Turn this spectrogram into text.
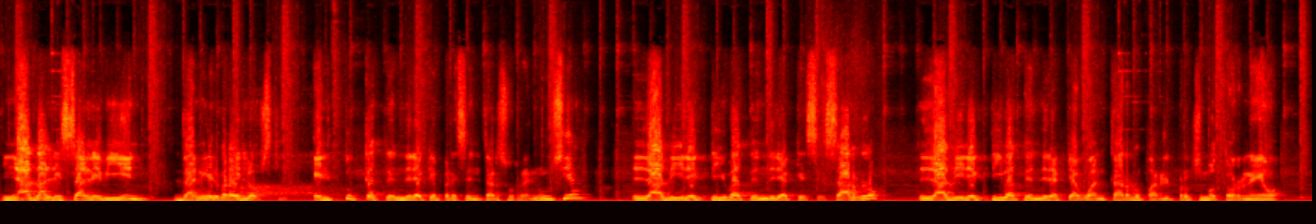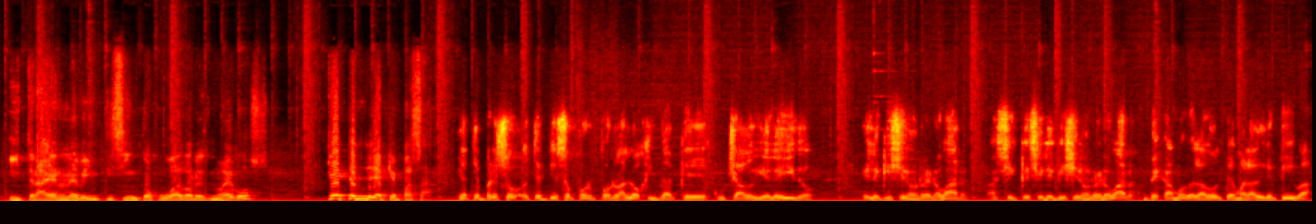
Nada le sale bien. Daniel Brailovsky, el Tuca tendría que presentar su renuncia. La directiva tendría que cesarlo la directiva tendría que aguantarlo para el próximo torneo y traerle 25 jugadores nuevos. ¿Qué tendría que pasar? Ya te, preso, te empiezo por, por la lógica que he escuchado y he leído. Le quisieron renovar, así que si le quisieron renovar, dejamos de lado el tema de la directiva.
